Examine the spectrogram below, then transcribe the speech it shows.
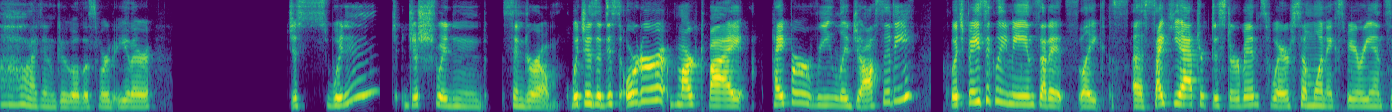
Oh, I didn't Google this word either. Geschwind syndrome, which is a disorder marked by hyper-religiosity, which basically means that it's like a psychiatric disturbance where someone experience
